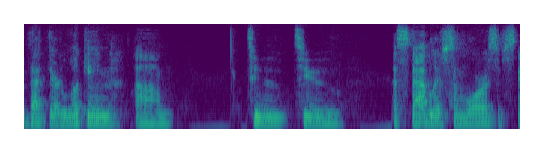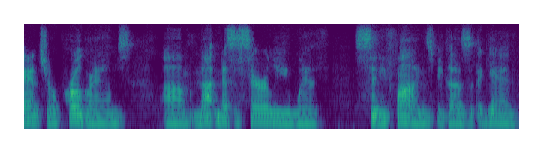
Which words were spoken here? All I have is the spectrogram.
that they're looking um, to to establish some more substantial programs, um, not necessarily with city funds, because again,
